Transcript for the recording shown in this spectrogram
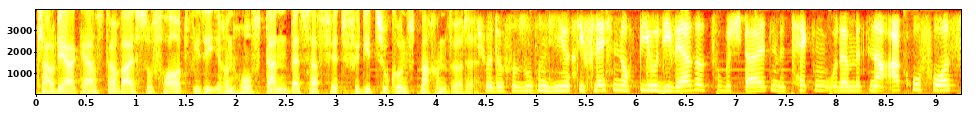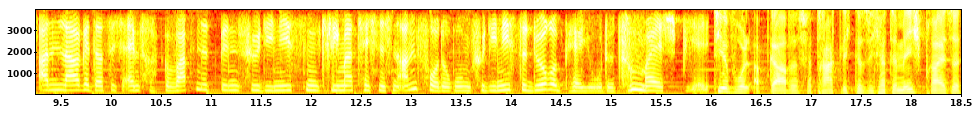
Claudia Gerster weiß sofort, wie sie ihren Hof dann besser fit für die Zukunft machen würde. Ich würde versuchen, hier die Flächen noch biodiverser zu gestalten mit Hecken oder mit einer Agroforst-Anlage, dass ich einfach gewappnet bin für die nächsten klimatechnischen Anforderungen, für die nächste Dürreperiode zum Beispiel. Tierwohlabgabe, vertraglich gesicherte Milchpreise,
